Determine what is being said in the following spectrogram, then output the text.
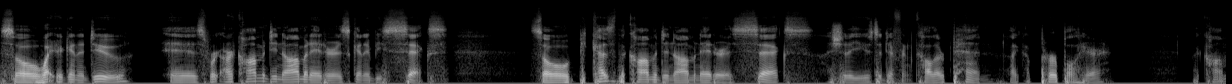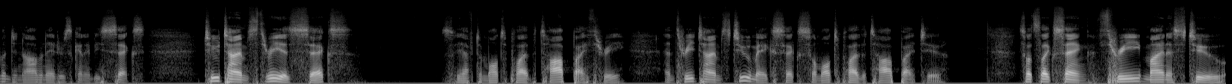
So what you're going to do is our common denominator is going to be 6. So because the common denominator is 6, I should have used a different color pen, like a purple here. The common denominator is going to be 6. 2 times 3 is 6, so you have to multiply the top by 3. And 3 times 2 makes 6, so multiply the top by 2. So it's like saying 3 minus 2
